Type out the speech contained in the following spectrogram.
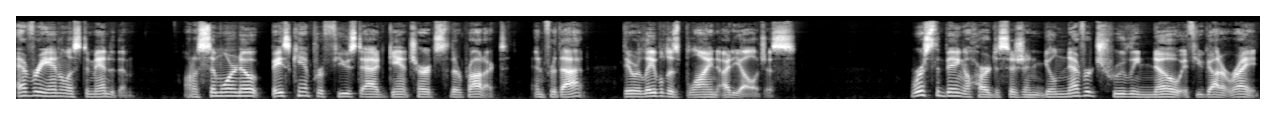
Every analyst demanded them. On a similar note, Basecamp refused to add Gantt charts to their product and for that, they were labeled as blind ideologists. Worse than being a hard decision, you'll never truly know if you got it right.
